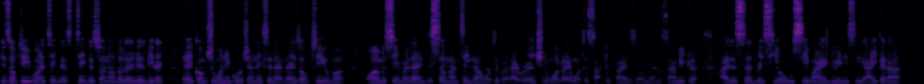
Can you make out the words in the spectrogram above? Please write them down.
it's up to you want to take this take this or not or like just be like like come she want to coach and next to that that is up to you but all I'm saying bro like this song I'm thinking about it but like eventually what do I want to sacrifice on you understand? Because I just said but see oh, how see why I do anything I cannot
